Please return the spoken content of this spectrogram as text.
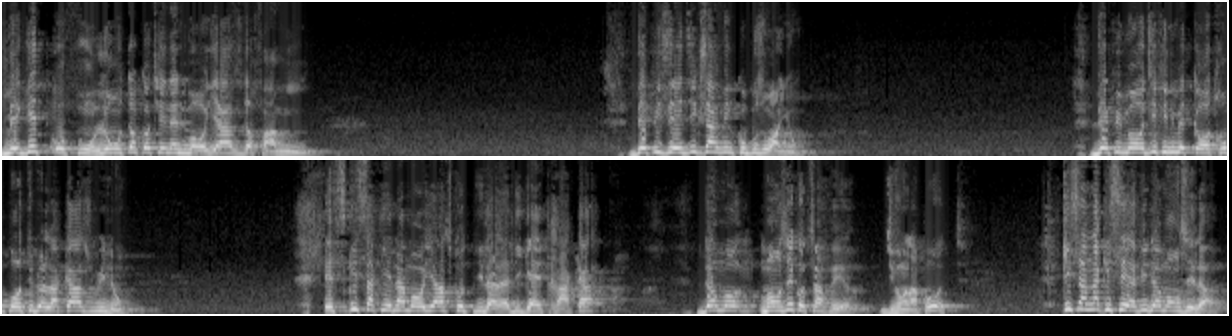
Mais au fond, longtemps quand il y a un mariage de famille. Depuis que ça vient que vous Depuis mardi, fini mettre carton partout dans la case, oui, non. Est-ce que ça qui est dans mariage, quand il a la tracas, dans manger quand ça fait, devant la porte? Qui s'en a qui servi de manger là?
